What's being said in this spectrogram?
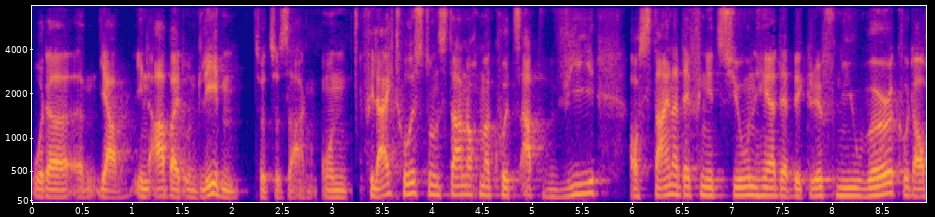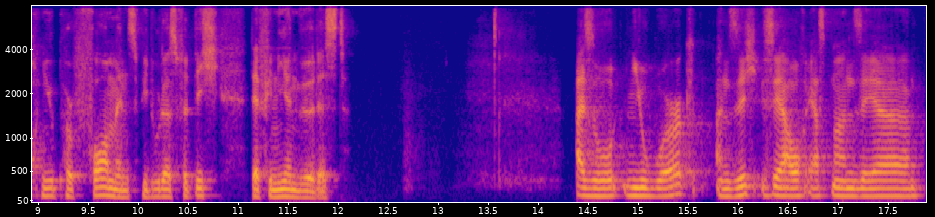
oder ähm, ja, in Arbeit und Leben sozusagen. Und vielleicht holst du uns da noch mal kurz ab, wie aus deiner Definition her der Begriff New Work oder auch New Performance, wie du das für dich definieren würdest. Also New Work an sich ist ja auch erstmal ein sehr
